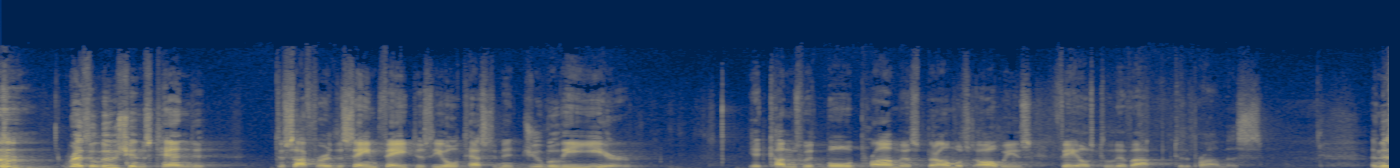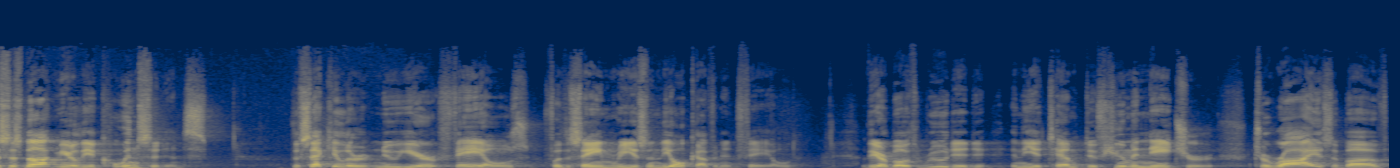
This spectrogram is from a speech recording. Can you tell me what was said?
resolutions tend to suffer the same fate as the Old Testament Jubilee year. It comes with bold promise, but almost always fails to live up to the promise. And this is not merely a coincidence. The secular New Year fails for the same reason the Old Covenant failed. They are both rooted in the attempt of human nature to rise above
